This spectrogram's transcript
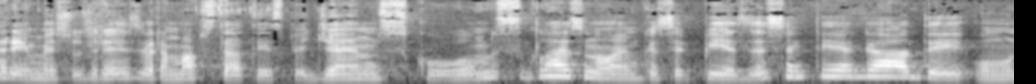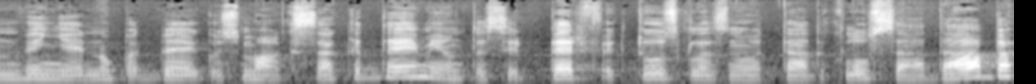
arī mēs uzreiz varam apstāties pie džemas skulmes gleznojuma, kas ir 50. gadi, un viņa ir nu pat beigusi mākslas akadēmiju, un tas ir perfekti uzgleznot tāda klusā daba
